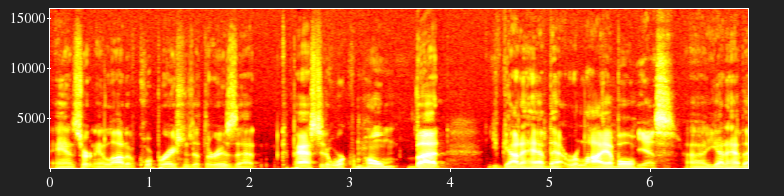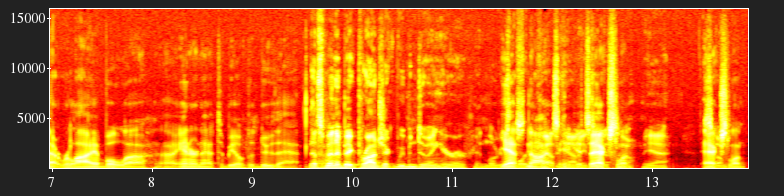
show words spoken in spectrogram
and certainly a lot of corporations that there is that capacity to work from home, but you've got to have that reliable. Yes. Uh, you got to have that reliable uh, uh, internet to be able to do that. That's been a big project we've been doing here in Logansport. Yes, and no, Cass it- County, it's too, so, excellent. yeah, So, Excellent.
